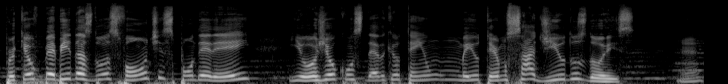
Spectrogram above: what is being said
Né? Porque eu bebi das duas fontes, ponderei e hoje eu considero que eu tenho um meio termo sadio dos dois. né?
